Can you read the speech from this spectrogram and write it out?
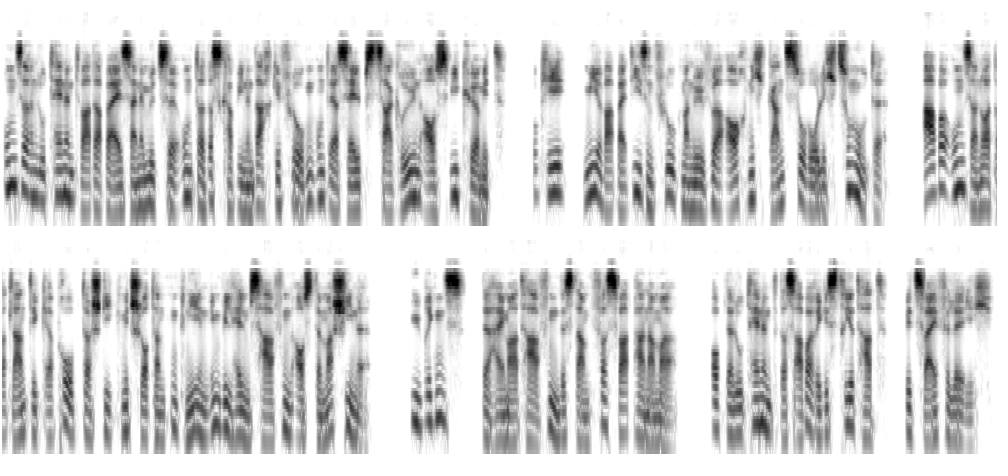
Unseren Lieutenant war dabei seine Mütze unter das Kabinendach geflogen und er selbst sah grün aus wie Kermit. Okay, mir war bei diesem Flugmanöver auch nicht ganz so wohlig zumute. Aber unser Nordatlantik-Erprobter stieg mit schlotternden Knien im Wilhelmshaven aus der Maschine. Übrigens, der Heimathafen des Dampfers war Panama. Ob der Lieutenant das aber registriert hat, bezweifle ich.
